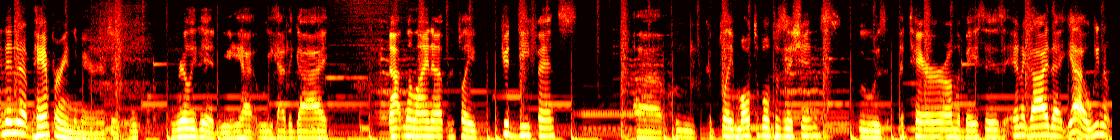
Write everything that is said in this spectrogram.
it ended up hampering the Mariners. It, it really did. We had we had a guy not in the lineup who played good defense, uh, who could play multiple positions, who was a terror on the bases, and a guy that, yeah, we don't,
